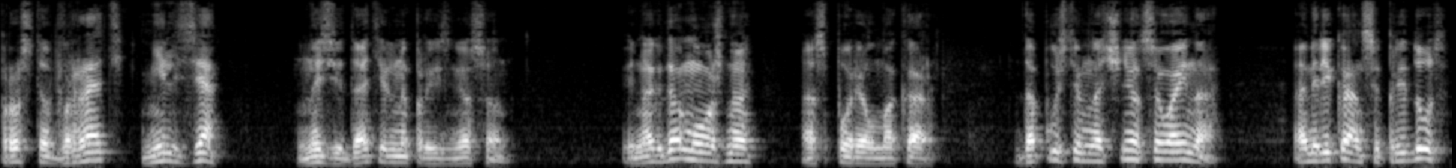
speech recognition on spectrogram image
Просто врать нельзя», – назидательно произнес он. «Иногда можно», – оспорил Макар. «Допустим, начнется война. Американцы придут.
